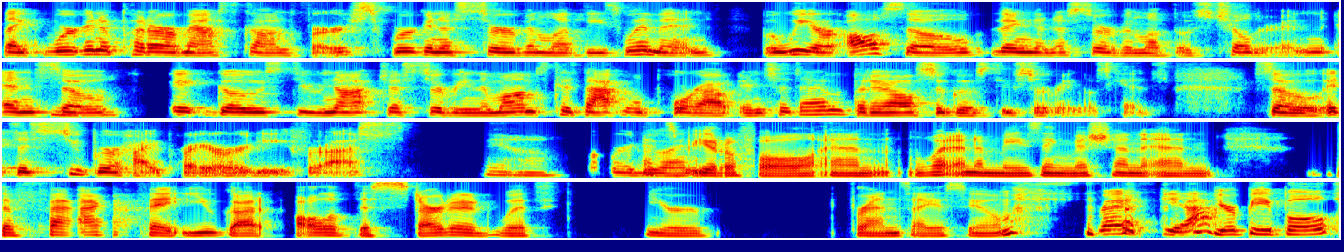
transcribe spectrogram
Like we're going to put our mask on first. We're going to serve and love these women, but we are also then going to serve and love those children. And so mm-hmm. it goes through not just serving the moms because that will pour out into them, but it also goes through serving those kids. So it's a super high priority for us. Yeah. we're doing. That's beautiful. And what an amazing mission. And the fact that you got all of this started with your friends, I assume. Right. Yeah. your people,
